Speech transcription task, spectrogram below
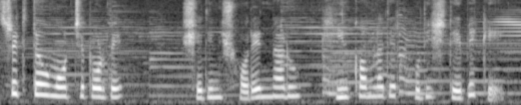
স্মৃতিতেও মরচে পড়বে। সেদিন স্বরের নাড়ু ক্ষীর কমলাদের হদিশ দেবে কে?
